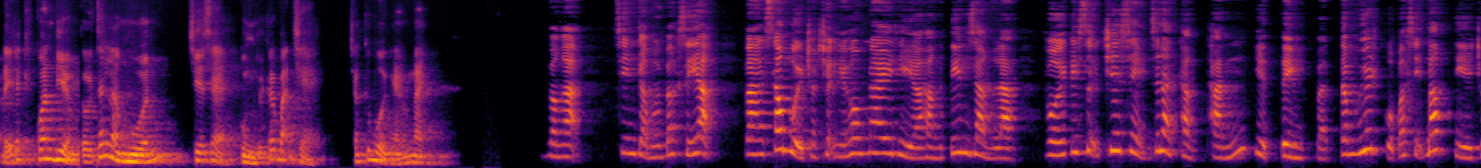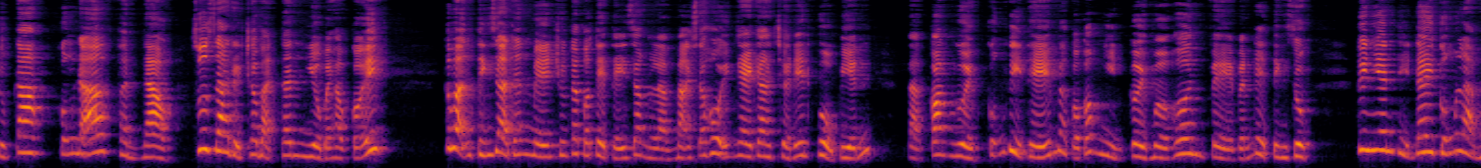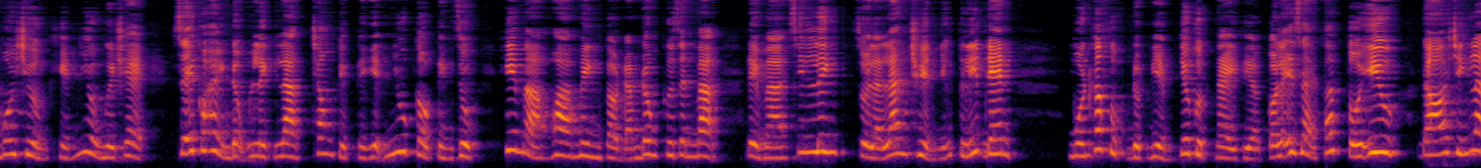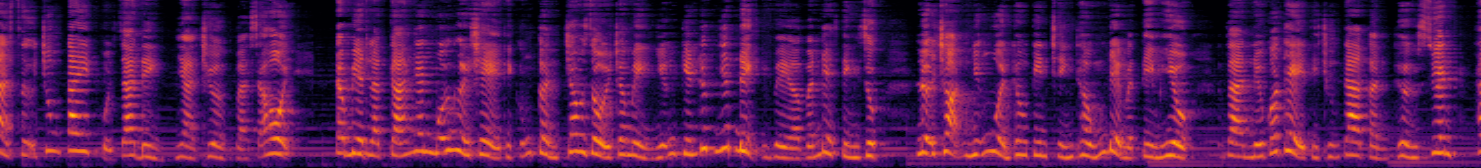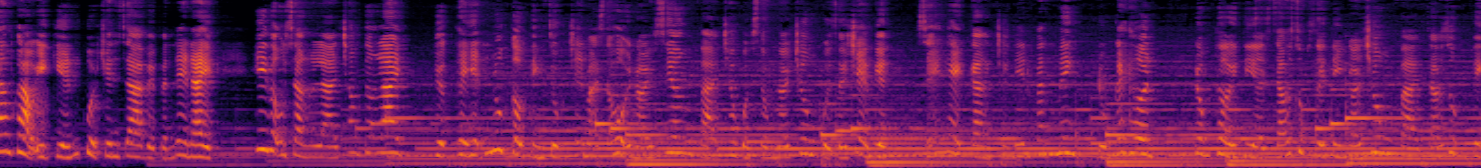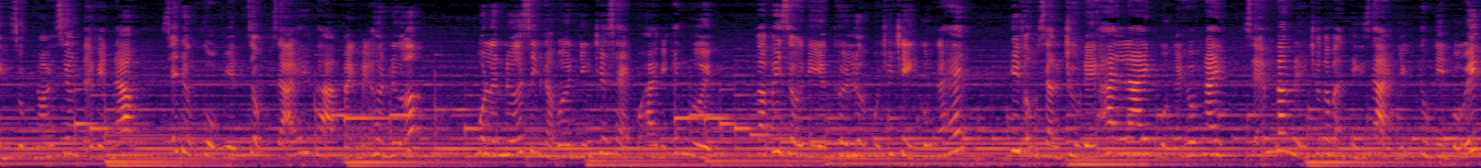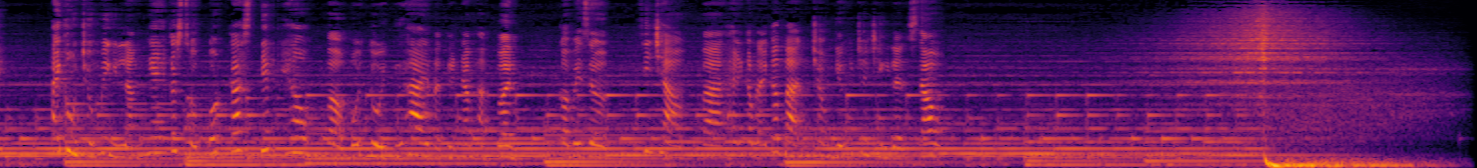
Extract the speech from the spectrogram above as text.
Đấy là cái quan điểm tôi rất là muốn chia sẻ cùng với các bạn trẻ trong cái buổi ngày hôm nay. Vâng ạ. Xin cảm ơn bác sĩ ạ. Và sau buổi trò chuyện ngày hôm nay thì à, Hằng tin rằng là với cái sự chia sẻ rất là thẳng thắn, nhiệt tình và tâm huyết của bác sĩ Bắc thì chúng ta cũng đã phần nào rút ra được cho bản thân nhiều bài học có ích. Các bạn thính giả thân mến, chúng ta có thể thấy rằng là mạng xã hội ngày càng trở nên phổ biến và con người cũng vì thế mà có góc nhìn cởi mở hơn về vấn đề tình dục. Tuy nhiên thì đây cũng là môi trường khiến nhiều người trẻ dễ có hành động lệch lạc trong việc thể hiện nhu cầu tình dục khi mà hòa mình vào đám đông cư dân mạng để mà xin link rồi là lan truyền những clip đen. Muốn khắc phục được điểm tiêu cực này thì à, có lẽ giải pháp tối ưu đó chính là sự chung tay của gia đình, nhà trường và xã hội. Đặc biệt là cá nhân mỗi người trẻ thì cũng cần trau dồi cho mình những kiến thức nhất định về à, vấn đề tình dục, lựa chọn những nguồn thông tin chính thống để mà tìm hiểu và nếu có thể thì chúng ta cần thường xuyên tham khảo ý kiến của chuyên gia về vấn đề này. Hy vọng rằng là trong tương lai, việc thể hiện nhu cầu tình dục trên mạng xã hội nói riêng và trong cuộc sống nói chung của giới trẻ Việt sẽ ngày càng trở nên văn minh, đúng cách hơn. Đồng thời thì à, giáo dục giới tính nói chung và giáo dục tình dục nói riêng tại Việt Nam sẽ được phổ biến rộng rãi và mạnh mẽ hơn nữa. Một lần nữa xin cảm ơn những chia sẻ của hai vị khách mời. Và bây giờ thì thời lượng của chương trình cũng đã hết. Hy vọng rằng chủ đề highlight của ngày hôm nay sẽ mang đến cho các bạn thính giả những thông tin bổ ích. Hãy cùng chúng mình lắng nghe các số podcast tiếp theo vào mỗi tối thứ hai và thứ năm hàng tuần. Còn bây giờ, xin chào và hẹn gặp lại các bạn trong những chương trình lần sau.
